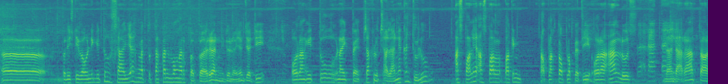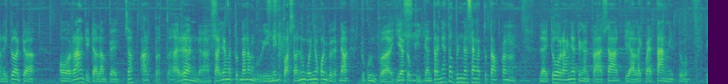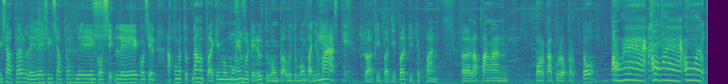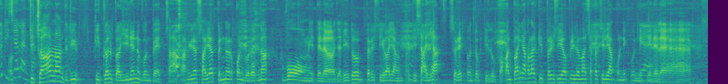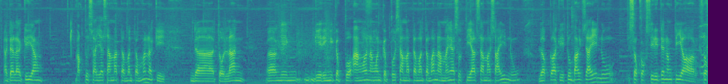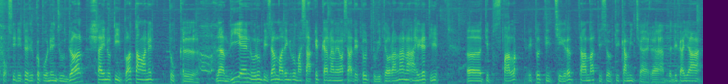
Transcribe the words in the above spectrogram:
Eh, peristiwa unik itu saya ngetutakan wong arep babaran gitu loh ya. Jadi orang itu naik becak lo jalannya kan dulu aspalnya aspal pating toplak-toplok jadi orang halus. Nah, ya. nggak rata. Itu ada orang di dalam becak arep babaran. Nah, saya ngetut nanang burine pas anu konyo kon golet nah dukun bayi atau bidan. Ternyata benar saya ngetutaken. Lah itu orangnya dengan bahasa dialek wetan itu. Sing sabar le, sing sabar le, kosik le, kosik. Aku ngetut nah baik ngomongnya modelnya udah wong Pak udah wong Banyumas. tiba tiba-tiba di depan eh, lapangan Porka Purwokerto owe owe owe Itu di jalan, di jalan jadi gigal bayinya nenggon becak akhirnya saya bener kon golekna wong itu loh. Jadi itu peristiwa yang bagi saya sulit untuk dilupakan. Banyak lagi peristiwa-peristiwa masa kecil yang unik-unik Ya. ini lah ada lagi yang waktu saya sama teman-teman lagi ndak dolan eh, ngiringi kebo angon angon kebo sama teman-teman namanya Sutiar sama Sainu. Lah lagi tumpak Sainu sokok silite nang tiar. Sokok silite di kebone jundal Sainu tiba tangannya tugel lah mbiyen urung bisa maring rumah sakit karena memang saat itu duitnya orang anak akhirnya di eh, di Spalek itu dijiret sama disogi kami jarang jadi kayak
